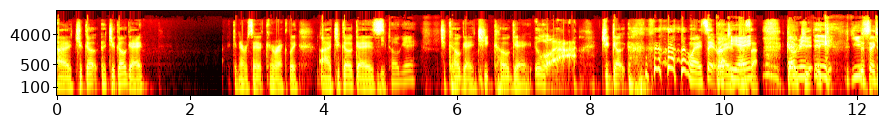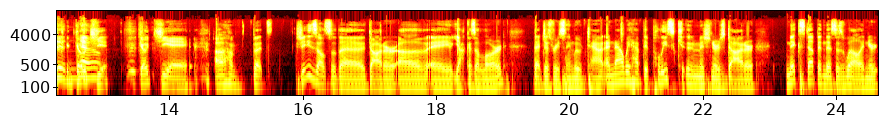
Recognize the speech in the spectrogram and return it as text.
uh, Chiko, Chikoge. Can never say it correctly. Uh, Chikoge's Itoge, Chikoge, Chikoge, Ugh. Chiko. when I say it right, Gautier? I mess up. Gautier. Everything you It's like used to Gautier. Gautier. Um, but she's also the daughter of a Yakuza lord that just recently moved to town. And now we have the police commissioner's daughter mixed up in this as well. And you're,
